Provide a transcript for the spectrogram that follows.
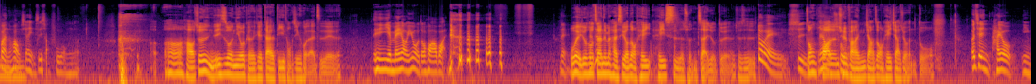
不然的话，我现在也是小富翁了。哦、好，就是你的意思说，你有可能可以带着第一桶金回来之类的。嗯，也没有，因为我都花完。对，我也就是说，在那边还是有那种黑黑市的存在，就对了，就是对，是中华人圈，反而你讲这种黑价就很多。而且还有你，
